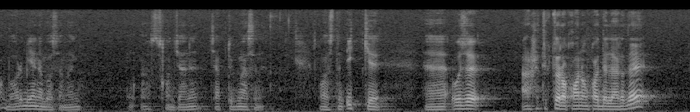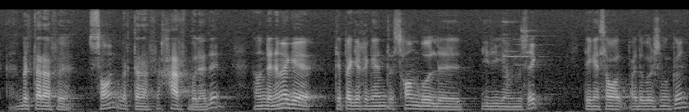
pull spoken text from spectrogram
olib borib yana bosaman. Sichqonchani chap tugmasini. Bosdim ikki e, o'zi arxitektura qonun qoidalarida e, bir tarafi son bir tarafi harf bo'ladi. Unda nimaga tepaga qilganda son bo'ldi deydigan bo'lsak degan savol paydo bo'lishi mumkin.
